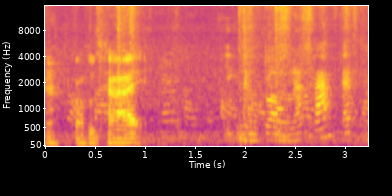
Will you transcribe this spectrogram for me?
อะกล่องสุดท้าย อีกหนึ่งกล่องนะคะแป๊บ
